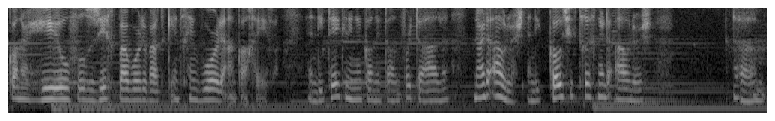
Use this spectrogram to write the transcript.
kan er heel veel zichtbaar worden waar het kind geen woorden aan kan geven. En die tekeningen kan ik dan vertalen naar de ouders. En die coach ik terug naar de ouders. Um,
